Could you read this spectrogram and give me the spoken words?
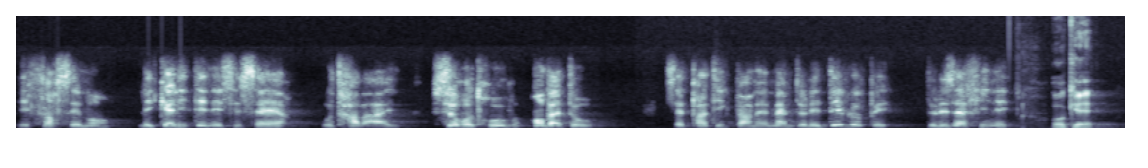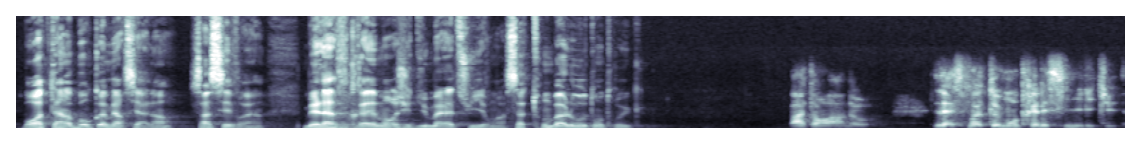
et forcément, les qualités nécessaires au travail se retrouvent en bateau. Cette pratique permet même de les développer de les affiner. Ok. Bon, t'es un bon commercial, hein ça c'est vrai. Hein. Mais là vraiment, j'ai du mal à te suivre. Hein. Ça tombe à l'eau ton truc. Attends Arnaud, laisse-moi te montrer les similitudes.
